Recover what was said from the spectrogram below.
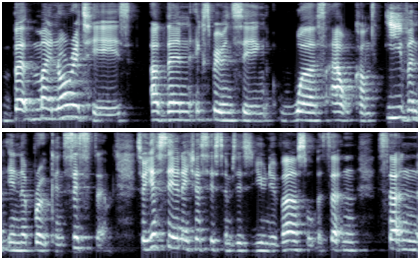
But minorities are then experiencing worse outcomes, even in a broken system. So yes, the NHS systems is universal, but certain certain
